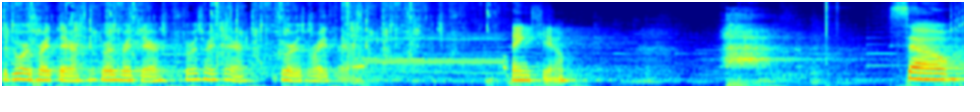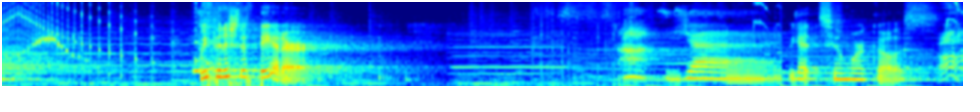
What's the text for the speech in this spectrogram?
The door is right there. The door is right there. The door is right there. The door is right there. Thank you. So, we finished the theater. Yay! We get two more ghosts. Ah.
